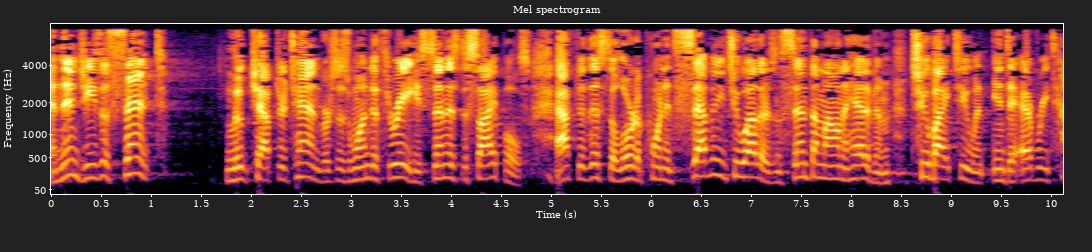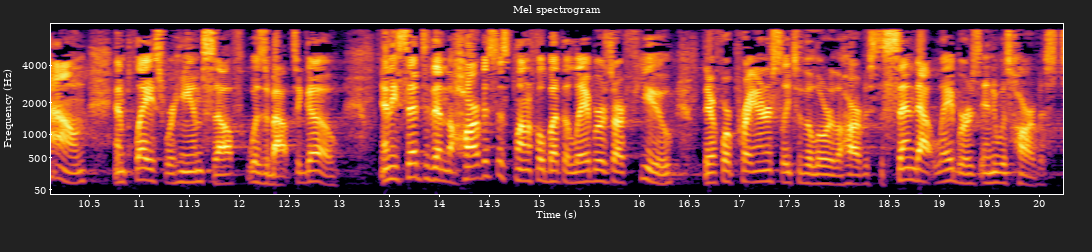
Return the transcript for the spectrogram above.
And then Jesus sent. Luke chapter 10 verses 1 to 3, he sent his disciples. After this, the Lord appointed 72 others and sent them on ahead of him, two by two, into every town and place where he himself was about to go. And he said to them, the harvest is plentiful, but the laborers are few. Therefore pray earnestly to the Lord of the harvest to send out laborers into his harvest.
